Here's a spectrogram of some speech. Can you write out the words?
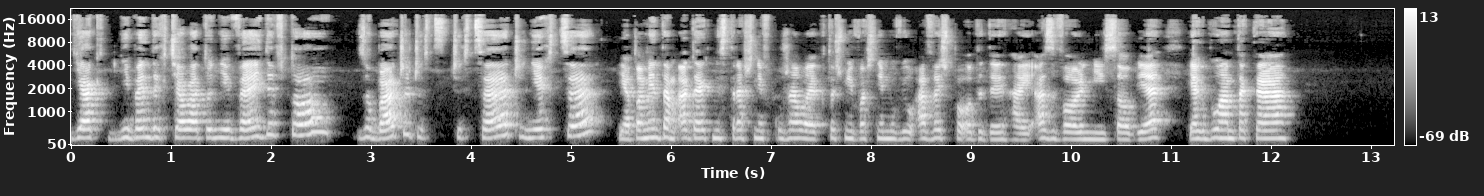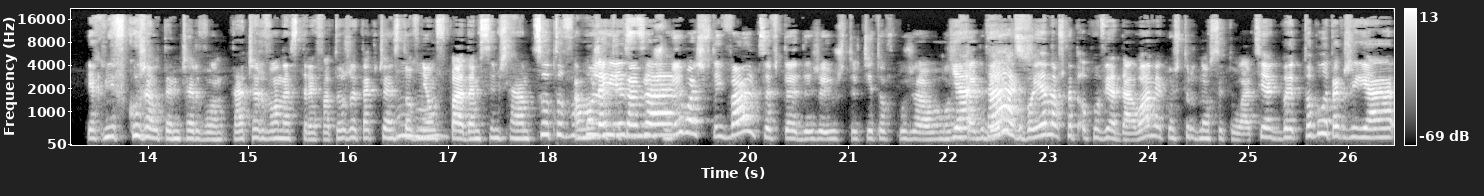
Jak nie będę chciała, to nie wejdę w to, zobaczę, czy, czy chcę, czy nie chcę. Ja pamiętam, Aga, jak mnie strasznie wkurzało, jak ktoś mi właśnie mówił, a weź pooddychaj, a zwolnij sobie. Jak byłam taka, jak mnie wkurzał ten czerwon, ta czerwona strefa, to, że tak często w nią mhm. wpadam, sobie myślałam, co to w a ogóle może ty jest tam za... już byłaś w tej walce wtedy, że już cię to wkurzało, może ja, tak Tak, być? bo ja na przykład opowiadałam jakąś trudną sytuację, jakby to było tak, że ja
